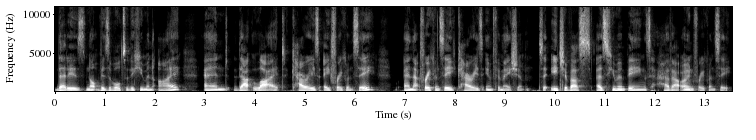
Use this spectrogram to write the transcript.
that is not visible to the human eye. And that light carries a frequency, and that frequency carries information. So each of us as human beings have our own frequency.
